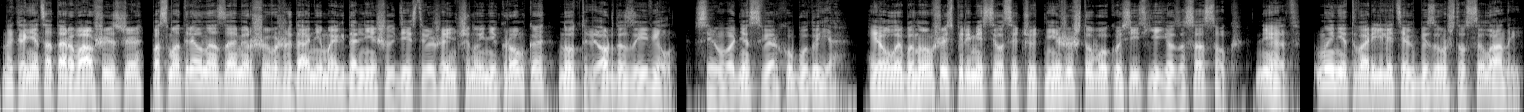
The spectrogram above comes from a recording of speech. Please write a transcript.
Наконец, оторвавшись же, посмотрел на замершую в ожидании моих дальнейших действий женщину и негромко, но твердо заявил «Сегодня сверху буду я» и, улыбнувшись, переместился чуть ниже, чтобы укусить ее за сосок. Нет, мы не творили тех безумств с Иланой,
